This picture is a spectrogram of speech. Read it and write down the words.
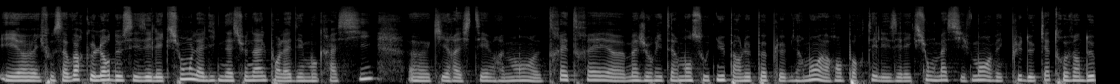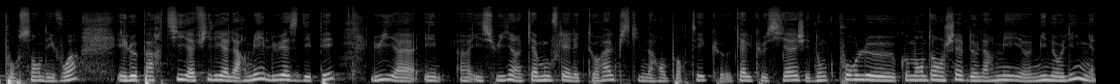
Et euh, il faut savoir que lors de ces élections, la Ligue nationale pour la démocratie, euh, qui est restée vraiment euh, très très majoritairement soutenue par le peuple birman, a remporté les élections massivement avec plus de 82% des voix. Et le parti affilié à l'armée, l'USDP, lui a, essuyé un camouflet électoral puisqu'il n'a remporté que quelques sièges. Et donc pour le commandant en chef de l'armée, Minoling,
